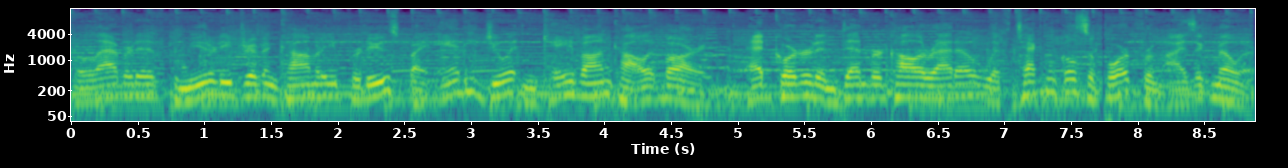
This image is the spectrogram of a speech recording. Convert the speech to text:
collaborative, community driven comedy produced by Andy Juett and Kayvon Khalatbari. Headquartered in Denver, Colorado, with technical support from Isaac Miller.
